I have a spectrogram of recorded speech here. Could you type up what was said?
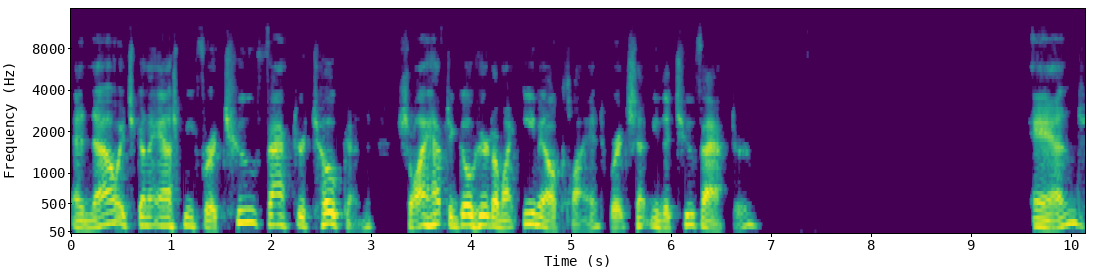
And now it's going to ask me for a two-factor token. So I have to go here to my email client where it sent me the two-factor. And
